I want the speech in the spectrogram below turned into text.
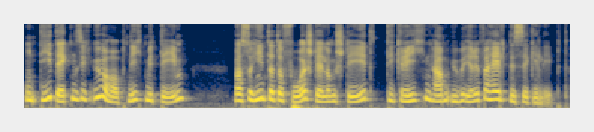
und die decken sich überhaupt nicht mit dem, was so hinter der Vorstellung steht, die Griechen haben über ihre Verhältnisse gelebt.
